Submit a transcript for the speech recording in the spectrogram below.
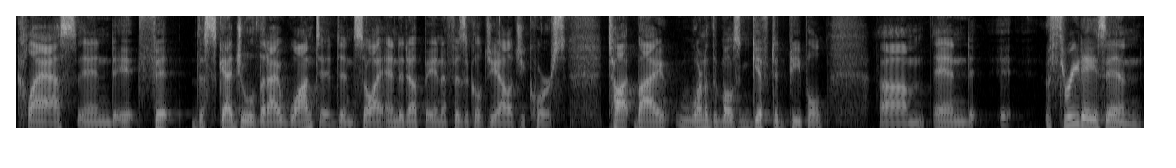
class, and it fit the schedule that I wanted. And so I ended up in a physical geology course taught by one of the most gifted people. Um, and three days in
